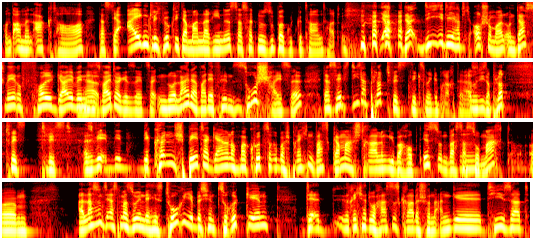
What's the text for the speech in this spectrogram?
und Armin Akhtar, dass der eigentlich wirklich der Mandarin ist, das halt nur super gut getarnt hat. ja, da, die Idee hatte ich auch schon mal und das wäre voll geil, wenn Ja. sie es weitergesetzt hätten. Nur leider war der Film so scheiße, dass selbst dieser Plot-Twist nichts mehr gebracht hat. Also dieser Plot-Twist-Twist. Also wir, wir, wir können später gerne noch mal kurz darüber sprechen, was Gammastrahlung überhaupt ist und was das so macht. Ähm, aber lass uns erstmal so in der Historie ein bisschen zurückgehen. Der, Richard, du hast es gerade schon angeteasert.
